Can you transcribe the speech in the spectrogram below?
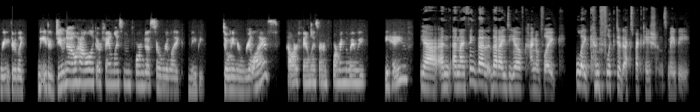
we either like we either do know how like our families have informed us, or we're like maybe don't even realize how our families are informing the way we behave. Yeah, and and I think that that idea of kind of like like conflicted expectations maybe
